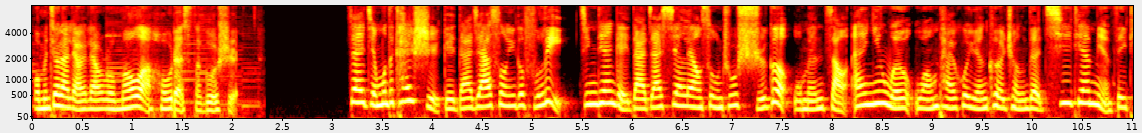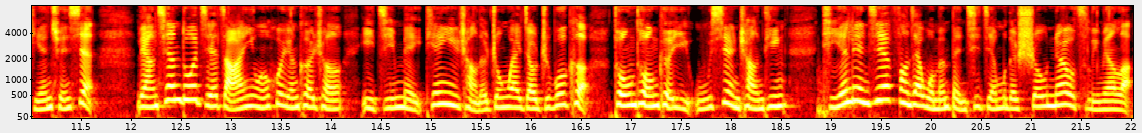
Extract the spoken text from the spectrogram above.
我们就来聊一聊 Romola Holders 的故事。在节目的开始，给大家送一个福利，今天给大家限量送出十个我们早安英文王牌会员课程的七天免费体验权限，两千多节早安英文会员课程以及每天一场的中外教直播课，通通可以无限畅听。体验链接放在我们本期节目的 show notes 里面了，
